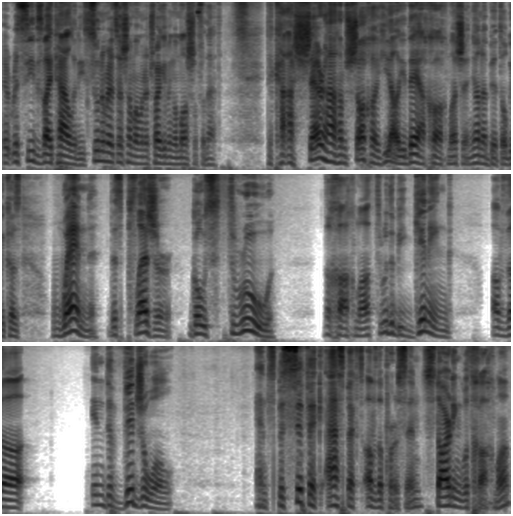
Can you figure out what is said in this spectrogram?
it receives vitality. Sooner or Hashem, I'm going to try giving a mashal for that. The ka'asher al yidei because when this pleasure goes through the chachma, through the beginning of the individual and specific aspects of the person, starting with Chachma,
